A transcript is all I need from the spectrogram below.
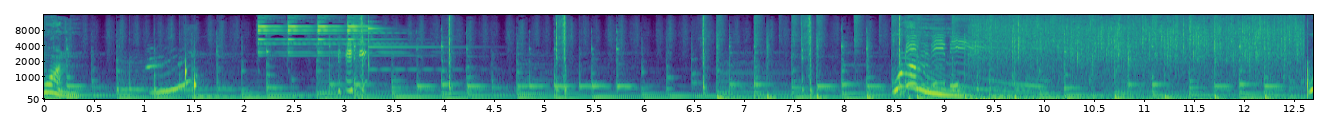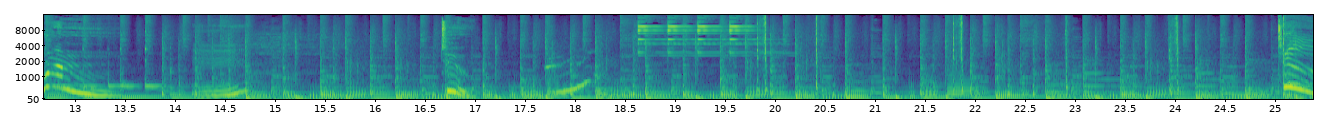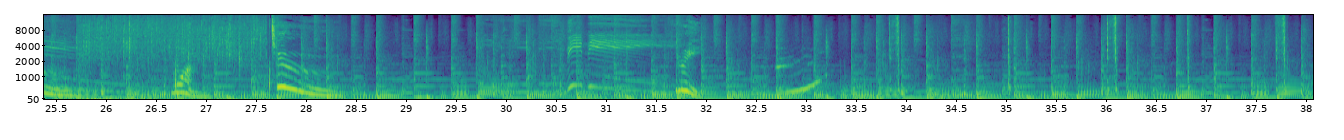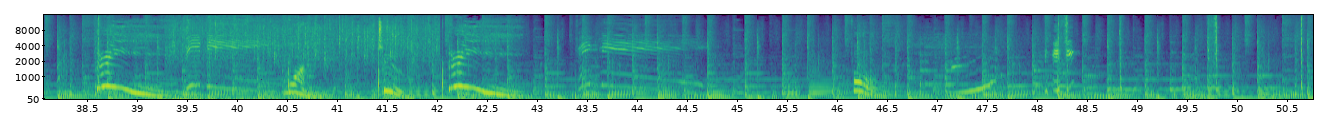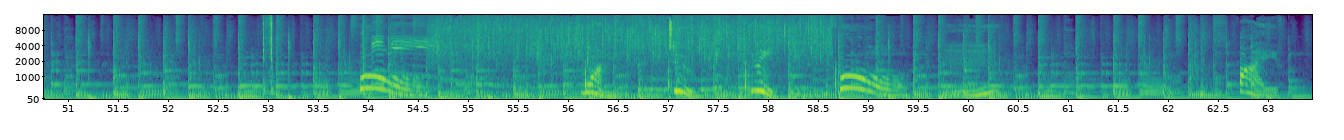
One. One. One. Two. Two. One. Two. Three. Three. One, two, three. One, two, three, four. Five.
